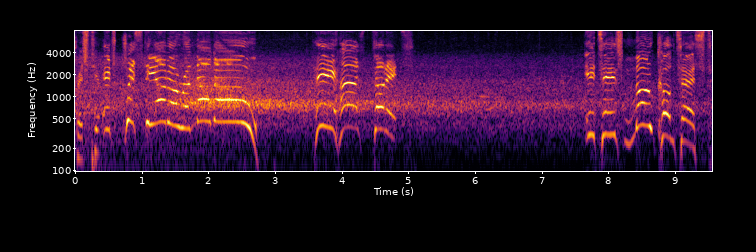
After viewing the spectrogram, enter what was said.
Christian. It's Cristiano Ronaldo! He has done it! It is no contest.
